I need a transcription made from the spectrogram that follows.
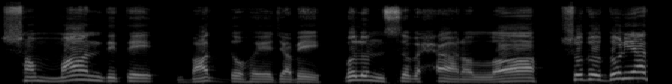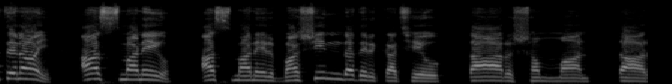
সম্মান দিতে বাধ্য হয়ে যাবে। বলুন সুবহানাল্লাহ। শুধু দুনিয়াতে নয়, আসমানেও, আসমানের বাসিন্দাদের কাছেও তার সম্মান, তার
